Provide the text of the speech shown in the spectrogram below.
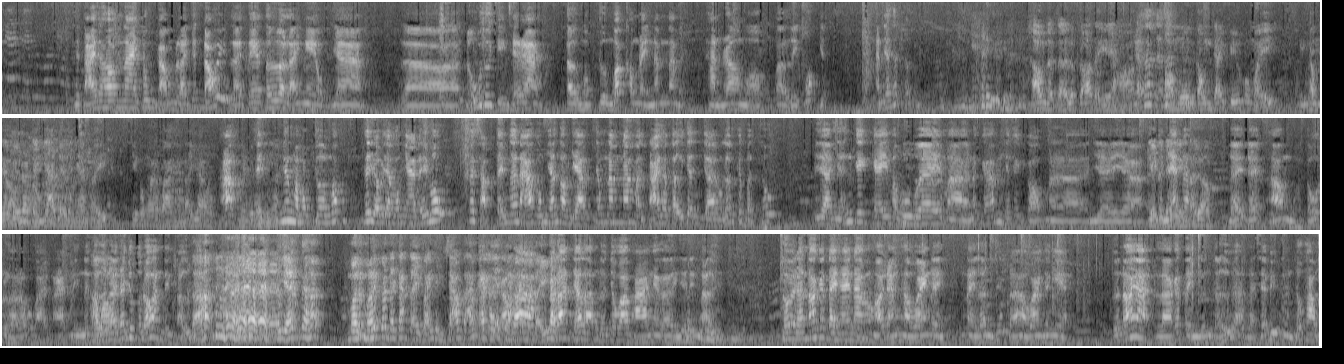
thì tại sao hôm nay Trung Cộng lại chết đói lại te tưa lại nghèo và là đủ thứ chuyện xảy ra? Từ một cường quốc không đầy 5 năm thành ra một à, liệt quốc vậy anh giải thích thử. Không thật sự lúc đó thì họ giải thích giải họ mua công trái phiếu của Mỹ. Công trái phiếu đó trị giá trên một ngàn tỷ chứ không phải ba ngàn tỷ đâu. Không Nhưng thì, là- nhưng mà một cường quốc thí dụ giờ một nhà tỷ phú nó sập tiệm cỡ nào cũng vẫn còn giàu. Trong 5 năm mà tại sao tự trên trời mà gớt cái bịch thuốc. Bây giờ những cái cây mà vu vê mà nó cắm những cái cột mà về à, về cái điện đó tử không? Để để. Không tôi là đâu có bài bản điện tử Không, để để chút tôi đó anh điện tử. Đó. Vậy đó mới mới có đây cách đây khoảng chừng sáu tám cái cái là câu đó tỷ câu đó. anh trả lời không được cho qua phạn nghe rồi về điện tử. Tôi đã nói cách đây hai năm hỏi đặng hào quang đi. Cái này lên trước là hào quang sẽ nghe tôi nói á, là cái tiền điện tử á, là sẽ biến thành số không.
